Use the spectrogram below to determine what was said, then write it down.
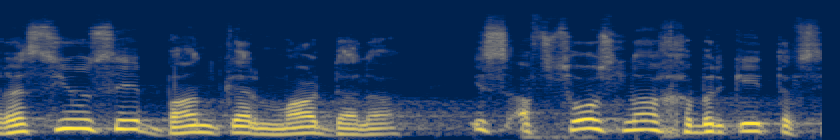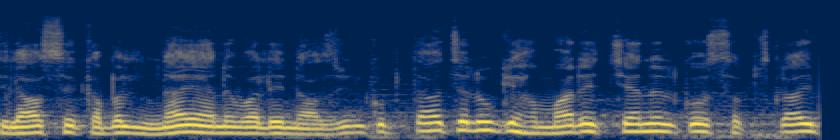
رسیوں سے باندھ کر مار ڈالا۔ اس افسوسناک خبر کی تفصیلات سے قبل نئے آنے والے ناظرین کو بتا چلوں کہ ہمارے چینل کو سبسکرائب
